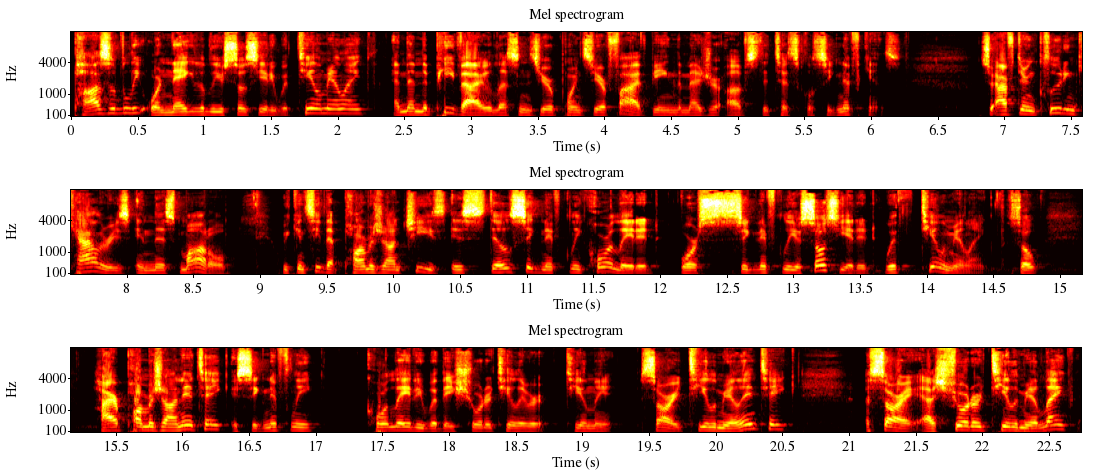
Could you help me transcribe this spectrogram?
positively or negatively associated with telomere length? And then the p value less than 0.05 being the measure of statistical significance. So after including calories in this model, we can see that Parmesan cheese is still significantly correlated or significantly associated with telomere length. So higher Parmesan intake is significantly correlated with a shorter telomere, telomere sorry, telomere intake, sorry, a shorter telomere length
